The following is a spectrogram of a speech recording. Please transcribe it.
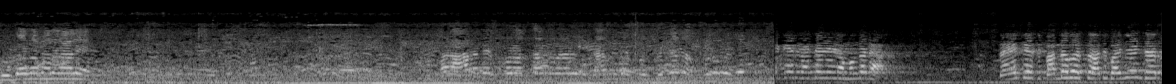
దుకాణం అలగాలి వాడు వస్తాను టికెట్ కట్టండి దయచేసి బందోబస్తు అది బంద్ చేయండి సార్.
